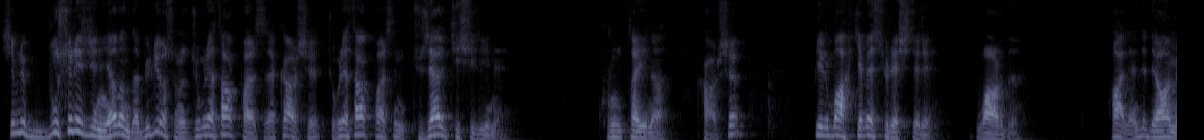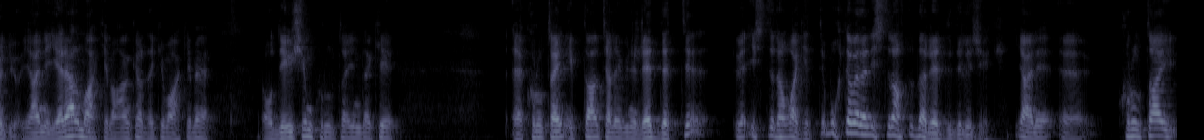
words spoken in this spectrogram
Şimdi bu sürecin yanında biliyorsunuz Cumhuriyet Halk Partisi'ne karşı, Cumhuriyet Halk Partisi'nin tüzel kişiliğine, kurultayına karşı bir mahkeme süreçleri vardı. Halen de devam ediyor. Yani yerel mahkeme, Ankara'daki mahkeme o değişim kurultayındaki e, kurultayın iptal talebini reddetti ve istinafa gitti. Muhtemelen istinafta da reddedilecek. Yani e, kurultay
